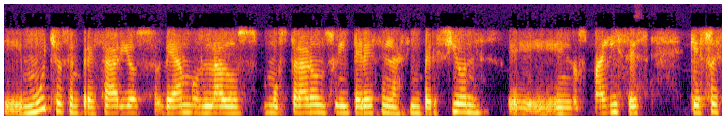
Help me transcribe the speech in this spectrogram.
eh, muchos empresarios de ambos lados mostraron su interés en las inversiones eh, en los países, que eso es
